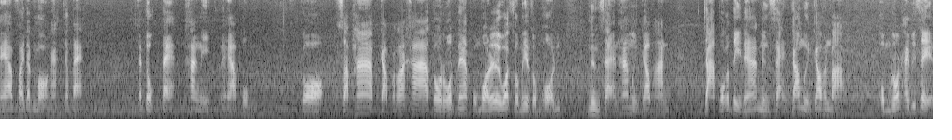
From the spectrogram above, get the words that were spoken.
นะครับไฟตัดหมอกนะจะแตกกระจกแตกข้างนี้นะครับผม ก็สภาพกับราคาตัวรถนะครับผมบอกได้เลยว่าสมเหตุสมผล 159,000 จากปกตินะฮะ199,000 บาท ผมลดให้พิเศษ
